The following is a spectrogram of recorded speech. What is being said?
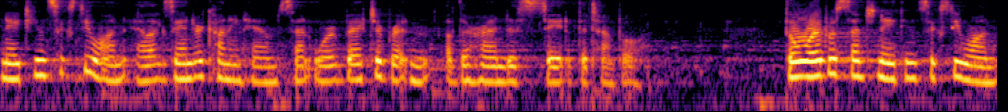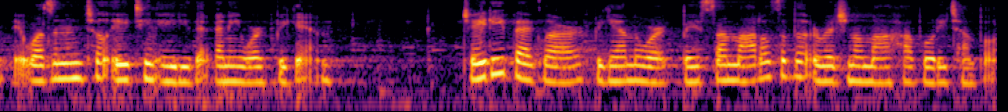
In 1861, Alexander Cunningham sent word back to Britain of the horrendous state of the temple. Though word was sent in 1861, it wasn't until 1880 that any work began. J.D. Beglar began the work based on models of the original Mahabodhi temple.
